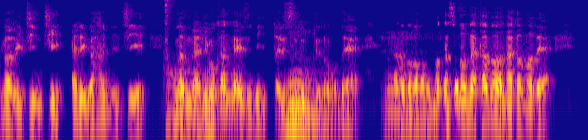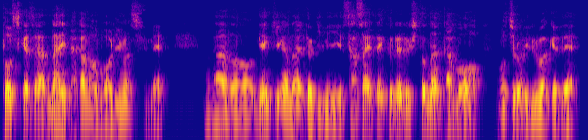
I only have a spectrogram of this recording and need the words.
ー丸一日、あるいは半日、まあ、何も考えずに行ったりするっていうのもね、うん。あの、またその仲間は仲間で、投資家じゃない仲間もおりますしね。うん。あの、元気がない時に支えてくれる人なんかももちろんいるわけで、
